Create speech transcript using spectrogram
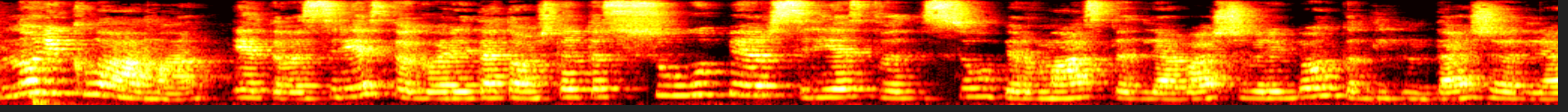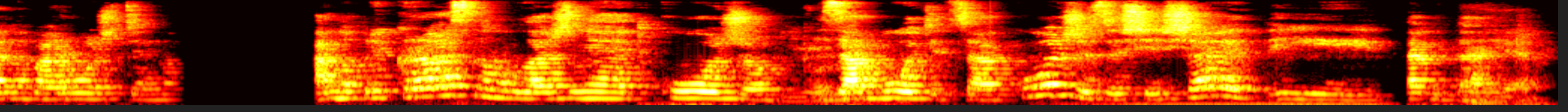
Но реклама этого средства говорит о том, что это супер средство, супер масло для вашего ребенка, даже для новорожденного. Оно прекрасно увлажняет кожу, ну, заботится о коже, защищает и так далее.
